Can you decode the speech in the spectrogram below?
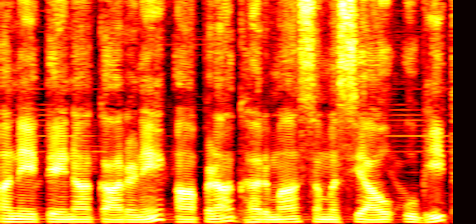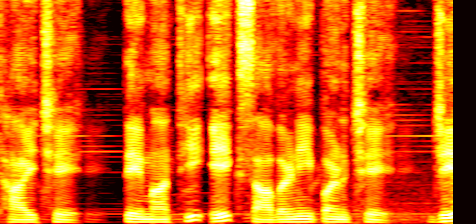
અને તેના કારણે આપણા ઘરમાં સમસ્યાઓ ઊભી થાય છે. તેમાંથી એક સાવરણી પણ છે, જે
